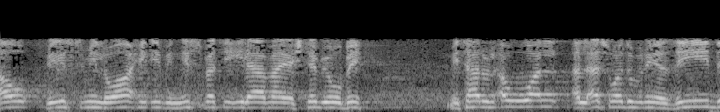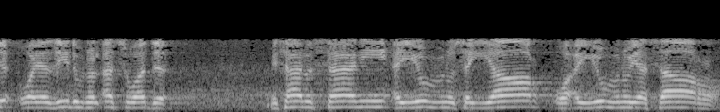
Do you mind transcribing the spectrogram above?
أو في الاسم الواحد بالنسبة إلى ما يشتبه به. مثال الأول الأسود بن يزيد ويزيد بن الأسود. مثال الثاني أيوب بن سيار وأيوب بن يسار.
